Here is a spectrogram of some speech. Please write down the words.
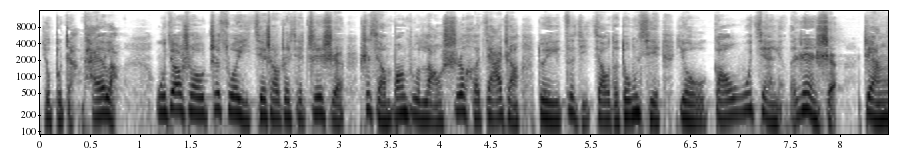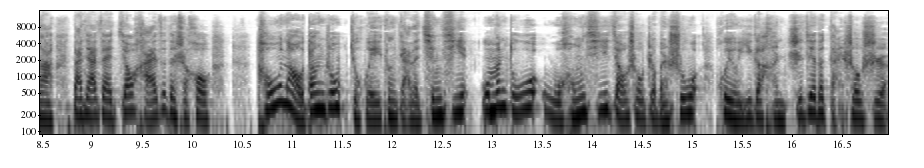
就不展开了。吴教授之所以介绍这些知识，是想帮助老师和家长对自己教的东西有高屋建瓴的认识。这样啊，大家在教孩子的时候，头脑当中就会更加的清晰。我们读武洪熙教授这本书，会有一个很直接的感受是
